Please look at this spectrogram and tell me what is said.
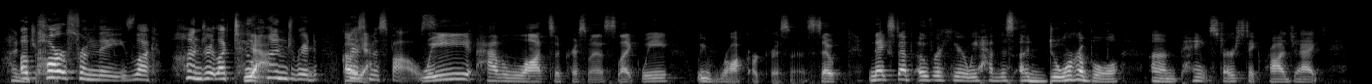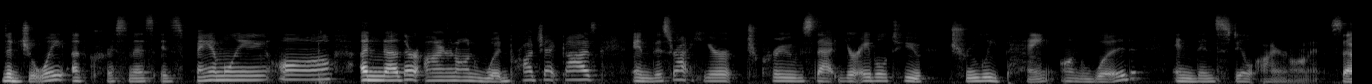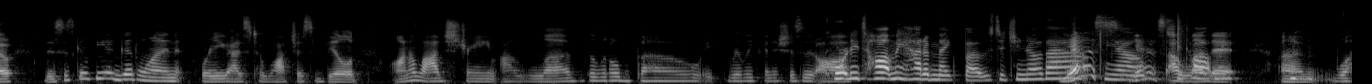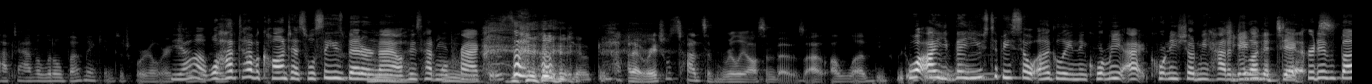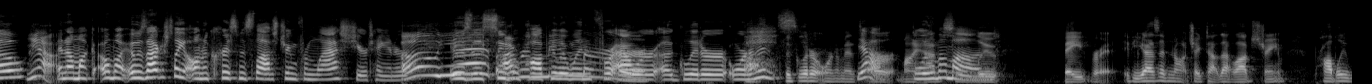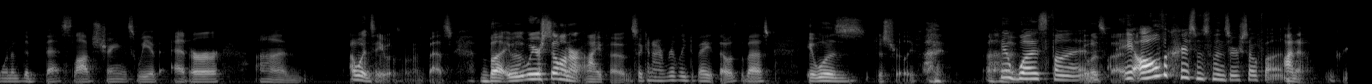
Hundreds. apart from these, like hundred, like two hundred yeah. Christmas files. We have lots of Christmas. Like we we rock our Christmas. So next up over here we have this adorable um, paint stir stick project. The joy of Christmas is family. Aw, another iron on wood project, guys. And this right here proves that you're able to truly paint on wood and then still iron on it. So this is gonna be a good one for you guys to watch us build on a live stream. I love the little bow. It really finishes it off. Courtney taught me how to make bows. Did you know that? Yes, Yeah. yes, I she love taught me. Um, we'll have to have a little bow making tutorial, Rachel. Yeah, we'll have to have a contest. We'll see who's better now, who's had more practice. I'm joking. I know Rachel's had some really awesome bows. I, I love these. Well, I they used to be so ugly, and then Courtney uh, Courtney showed me how to She do like a tips. decorative bow. Yeah. and I'm like, oh my! It was actually on a Christmas live stream from last year, Tanner. Oh, It was a super popular one for our uh, glitter ornaments. The glitter ornaments Yeah, are my blew my mind. absolute favorite. If you guys have not checked out that live stream, probably one of the best live streams we have ever. Um, I wouldn't say it was one of the best, but it was, we were still on our iPhone. So can I really debate that was the best? It was just really fun. it was fun. It was fun. all the Christmas ones are so fun. I know.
